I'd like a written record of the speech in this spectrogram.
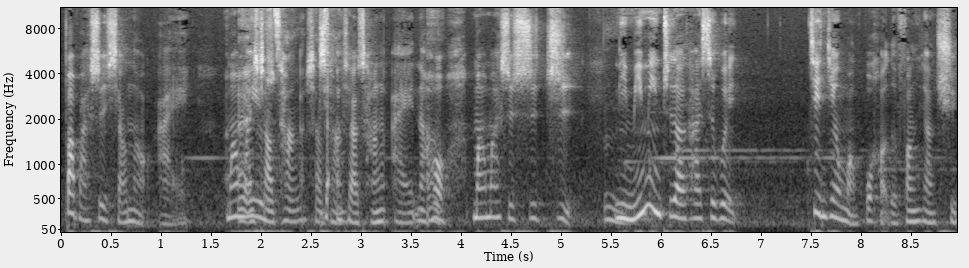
爸爸是小脑癌，妈妈有小肠小肠。小肠癌，然后妈妈是失智，你明明知道他是会渐渐往不好的方向去，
